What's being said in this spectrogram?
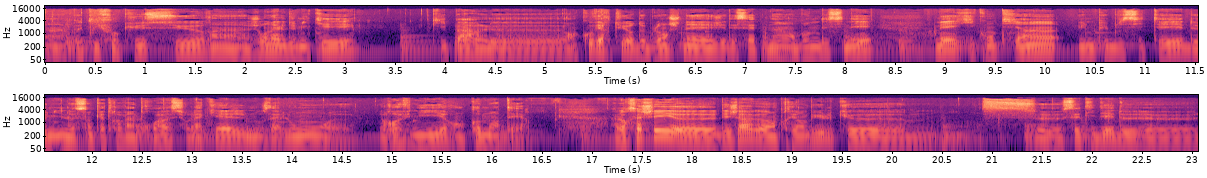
un petit focus sur un journal de Mickey qui parle euh, en couverture de Blanche-Neige et des Sept Nains en bande dessinée, mais qui contient une publicité de 1983 sur laquelle nous allons euh, revenir en commentaire. Alors sachez euh, déjà en préambule que euh, cette idée de,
